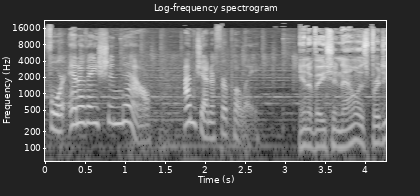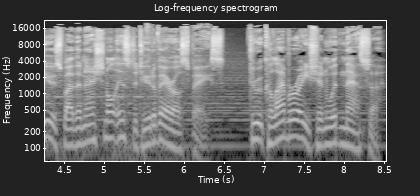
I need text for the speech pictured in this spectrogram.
For Innovation Now, I'm Jennifer Pulley. Innovation Now is produced by the National Institute of Aerospace through collaboration with NASA.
